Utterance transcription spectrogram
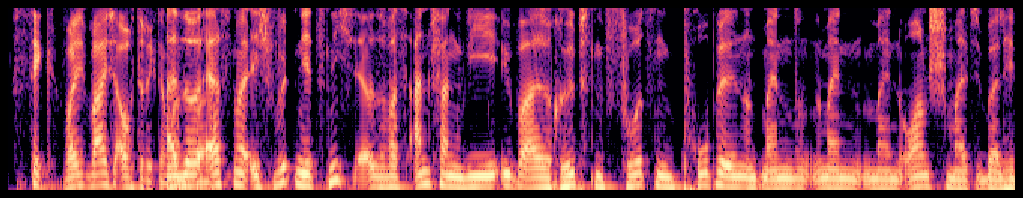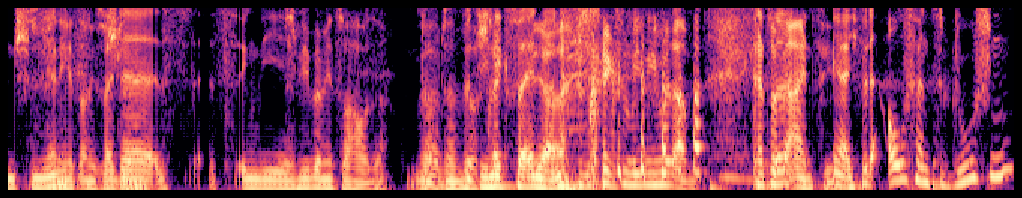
Sick, war ich, war ich auch direkt am Also Anfang. erstmal, ich würde jetzt nicht sowas anfangen wie überall rülpsen, furzen, popeln und mein, mein, mein Ohrenschmalz überall hinschmieren. Finde ich jetzt auch nicht so weil schlimm. Der ist, ist irgendwie. Das ist wie bei mir zu Hause. Ja, da wird sich nichts du- verändern. Ja, schreckst du mich nicht mit ab. Kannst bei mir einziehen. Ja, ich würde aufhören zu duschen.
